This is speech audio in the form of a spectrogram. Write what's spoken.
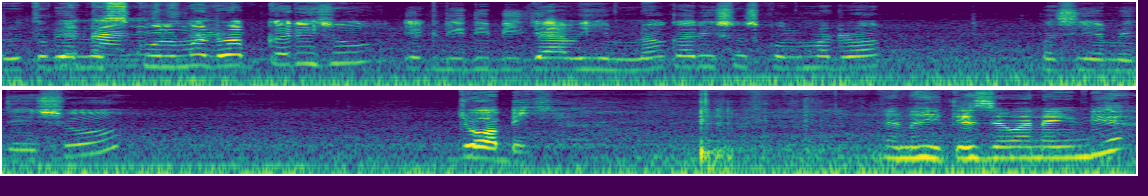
ઋતુબેનને સ્કૂલમાં ડ્રોપ કરીશું. એક દીદી બીજા આવી એમ ન કરીશું સ્કૂલમાં ડ્રોપ. પછી અમે જઈશું જોબે. અને હિતેશ જવાના ઇન્ડિયા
